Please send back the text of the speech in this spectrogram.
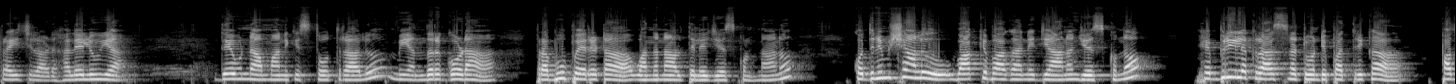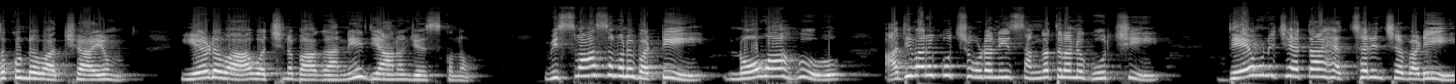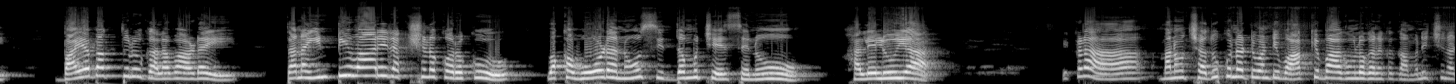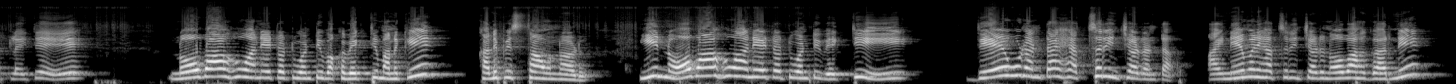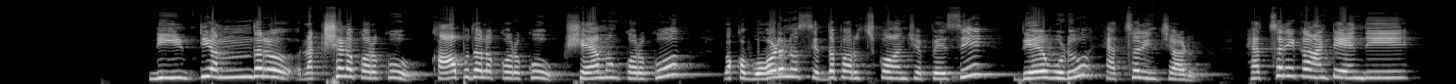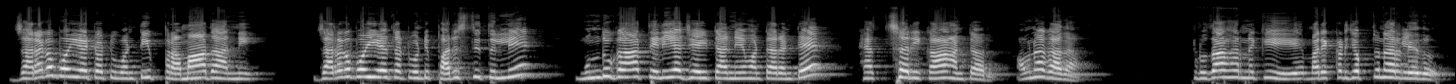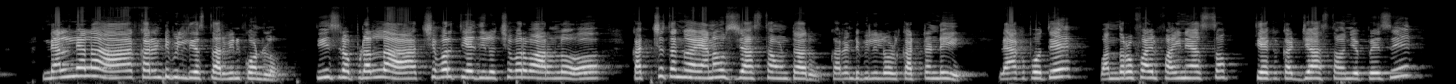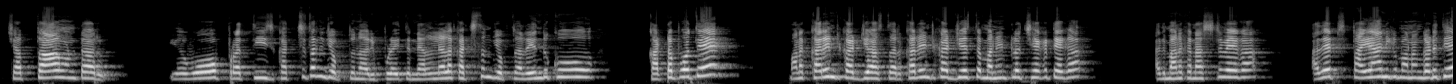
ప్రైజ్లాడు hallelujah దేవుని నామానికి స్తోత్రాలు. మీ అందరికి కూడా ప్రభు పేరిట వందనాలు తెలియజేసుకుంటున్నాను. కొద్ది నిమిషాలు వాక్య భాగాన్ని ధ్యానం చేసుకుందాం. హెబ్రిలకు రాసినటువంటి పత్రిక పదకొండవ అధ్యాయం ఏడవ వచ్చిన భాగాన్ని ధ్యానం చేసుకుందాం. విశ్వాసమును బట్టి నోవాహు అది వరకు చూడని సంగతులను గూర్చి దేవుని చేత హెచ్చరించబడి భయభక్తులు గలవాడై తన ఇంటివారి రక్షణ కొరకు ఒక ఓడను సిద్ధము చేసెను. హలెలూయ ఇక్కడ మనం చదువుకున్నటువంటి వాక్య భాగంలో గనక గమనించినట్లయితే నోవాహు అనేటటువంటి ఒక వ్యక్తి మనకి కనిపిస్తూ ఉన్నాడు. ఈ నోవాహు అనేటటువంటి వ్యక్తి దేవుడంట హెచ్చరించాడంట. ఆయన ఏమని హెచ్చరించాడు నోవాహు గారిని? నీ ఇంటి అందరూ రక్షణ కొరకు కాపుదల కొరకు క్షేమం కొరకు ఒక ఓడను సిద్ధపరుచుకో అని చెప్పేసి దేవుడు హెచ్చరించాడు. హెచ్చరిక అంటే ఏంది? జరగబోయేటటువంటి ప్రమాదాన్ని జరగబోయేటటువంటి పరిస్థితుల్ని ముందుగా తెలియజేయటాన్ని ఏమంటారంటే హెచ్చరిక అంటారు. అవునా కాదా? ఇప్పుడు ఉదాహరణకి మరి ఇక్కడ చెప్తున్నారు లేదు? నెల నెల కరెంటు బిల్ తీస్తారు వినుకొండలో. తీసినప్పుడల్లా చివరి తేదీలో చివరి వారంలో ఖచ్చితంగా అనౌన్స్ చేస్తూ ఉంటారు. కరెంటు బిల్లులో కట్టండి. లేకపోతే వంద రూపాయలు ఫైన్ వేస్తాం కేక్ కట్ చేస్తాం అని చెప్పేసి చెప్తా ఉంటారు. ఏవో ప్రతి ఖచ్చితంగా చెప్తున్నారు. ఇప్పుడైతే నెల నెల ఖచ్చితంగా చెప్తున్నారు. ఎందుకు? కట్టపోతే మన కరెంట్ కట్ చేస్తారు. కరెంట్ కట్ చేస్తే మన ఇంట్లో చీకటేగా? అది మనకు నష్టమేగా? అదే టయానికి మనం గడితే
